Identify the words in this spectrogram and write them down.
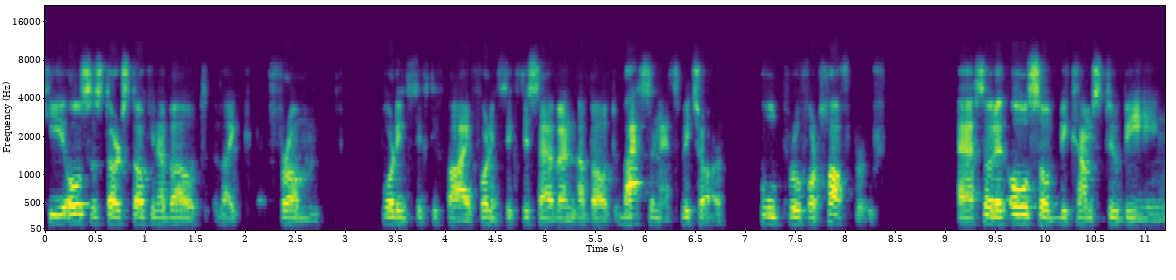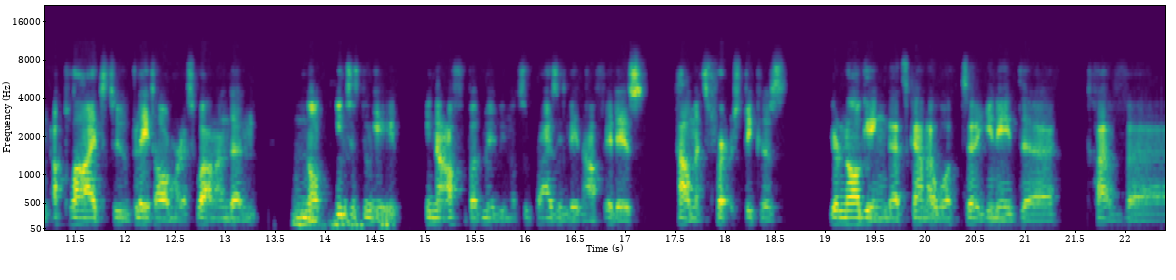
he also starts talking about like from 1465, 1467 about bassinets, which are foolproof or half-proof. Uh, so that also becomes to being applied to plate armor as well. And then mm. not interestingly enough, but maybe not surprisingly enough, it is helmets first because you're nogging, that's kind of what uh, you need uh, have uh,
